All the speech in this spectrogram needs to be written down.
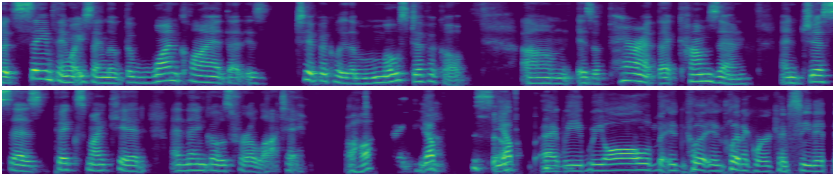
But same thing what you're saying the, the one client that is typically the most difficult um, is a parent that comes in and just says fix my kid and then goes for a latte Uh-huh. right? Yep. So Yep. Uh, we we all in, cl- in clinic work have seen it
